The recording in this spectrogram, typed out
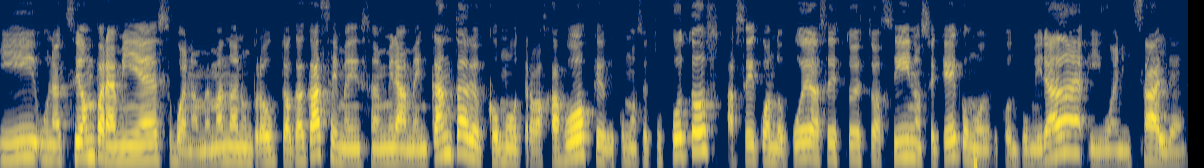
Y una acción para mí es, bueno, me mandan un producto acá a casa y me dicen, mira, me encanta cómo trabajas vos, que, cómo haces tus fotos, hace cuando puedas esto, esto así, no sé qué, como con tu mirada, y bueno, y sale.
